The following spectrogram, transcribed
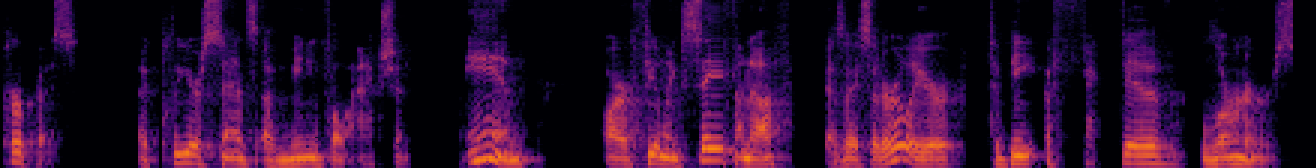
purpose, a clear sense of meaningful action, and are feeling safe enough, as I said earlier, to be effective learners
